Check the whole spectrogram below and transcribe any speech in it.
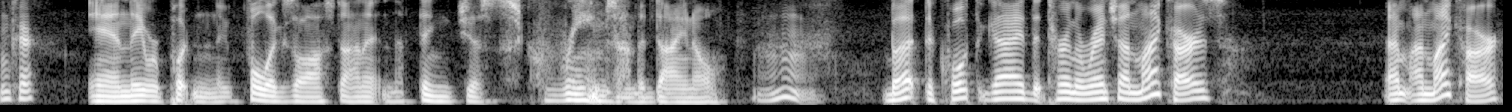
Okay. and they were putting a full exhaust on it, and the thing just screams on the dyno. But to quote the guy that turned the wrench on my cars, um, on my car,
